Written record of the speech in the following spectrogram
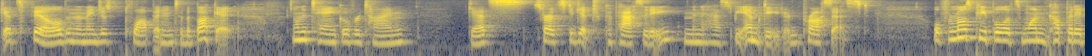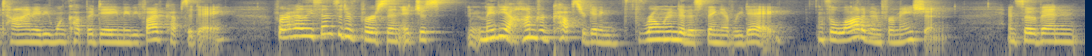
gets filled and then they just plop it into the bucket. And the tank over time gets starts to get to capacity and then it has to be emptied and processed. Well, for most people it's one cup at a time, maybe one cup a day, maybe 5 cups a day. For a highly sensitive person, it just maybe a 100 cups are getting thrown into this thing every day. It's a lot of information. And so then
